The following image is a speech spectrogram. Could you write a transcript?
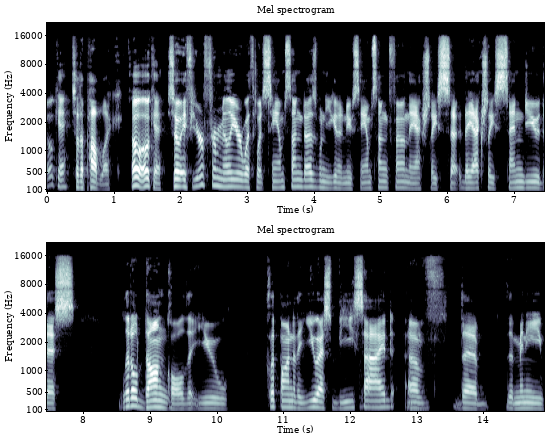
okay. to the public. Oh, okay. So if you're familiar with what Samsung does when you get a new Samsung phone, they actually se- they actually send you this little dongle that you clip onto the USB side of the the mini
